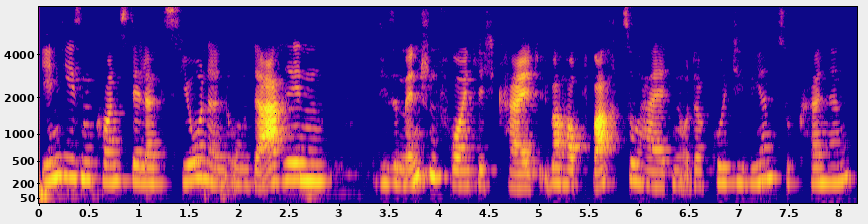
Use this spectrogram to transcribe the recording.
in diesen Konstellationen, um darin diese Menschenfreundlichkeit überhaupt wachzuhalten oder kultivieren zu können,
